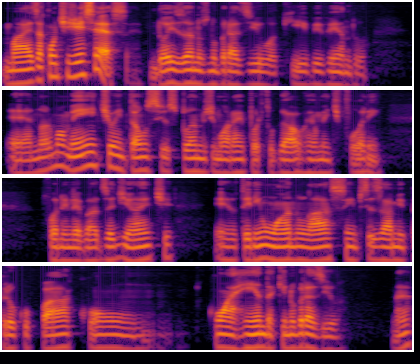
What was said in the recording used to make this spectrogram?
Mas a contingência é essa: dois anos no Brasil aqui vivendo é, normalmente, ou então se os planos de morar em Portugal realmente forem, forem levados adiante, é, eu teria um ano lá sem precisar me preocupar com, com a renda aqui no Brasil. Né?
